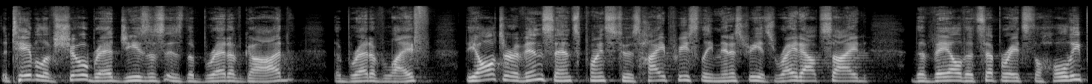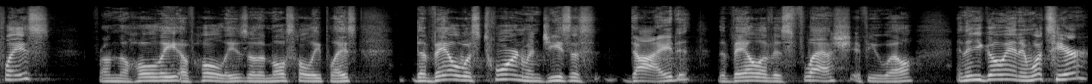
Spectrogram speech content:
The table of showbread. Jesus is the bread of God, the bread of life. The altar of incense points to his high priestly ministry. It's right outside the veil that separates the holy place from the Holy of Holies, or the most holy place. The veil was torn when Jesus died, the veil of his flesh, if you will. And then you go in, and what's here?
